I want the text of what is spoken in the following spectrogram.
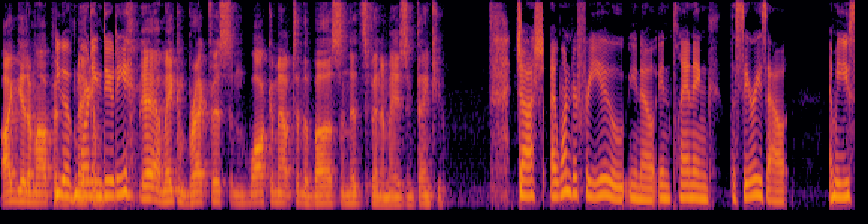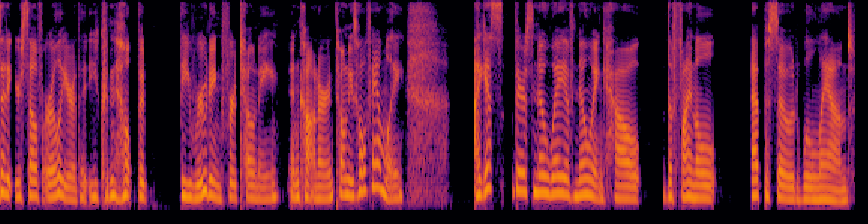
I get him up. And you have morning him, duty. Yeah, make him breakfast and walk him out to the bus, and it's been amazing. Thank you, Josh. I wonder for you, you know, in planning the series out. I mean, you said it yourself earlier that you couldn't help but be rooting for Tony and Connor and Tony's whole family. I guess there's no way of knowing how the final episode will land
